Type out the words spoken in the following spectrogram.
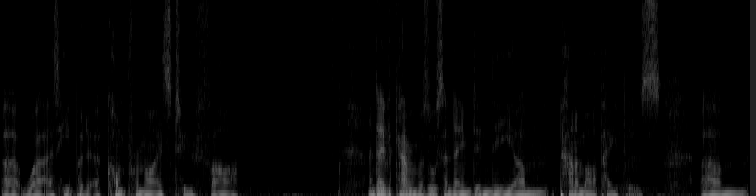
uh, were, as he put it, a compromise too far. And David Cameron was also named in the um, Panama Papers, um,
